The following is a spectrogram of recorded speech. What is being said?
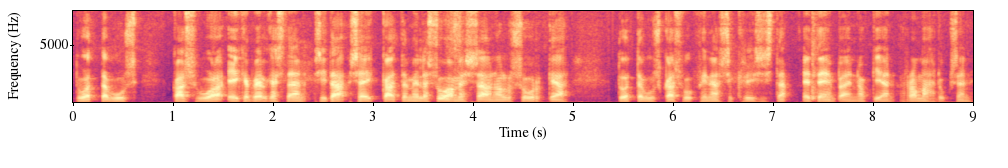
tuottavuuskasvua, eikä pelkästään sitä seikkaa, että meillä Suomessa on ollut surkea tuottavuuskasvu finanssikriisistä eteenpäin Nokian romahduksen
